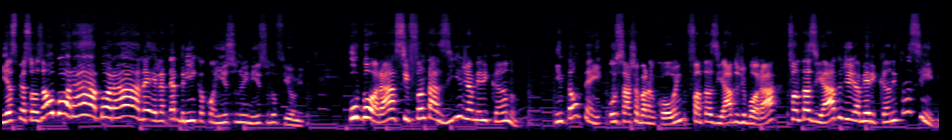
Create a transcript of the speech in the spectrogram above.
e as pessoas, ah, o Borá, Borá, né? Ele até brinca com isso no início do filme. O Borá se fantasia de americano. Então tem o Sacha Baron Cohen, fantasiado de Borá, fantasiado de americano. Então, assim,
